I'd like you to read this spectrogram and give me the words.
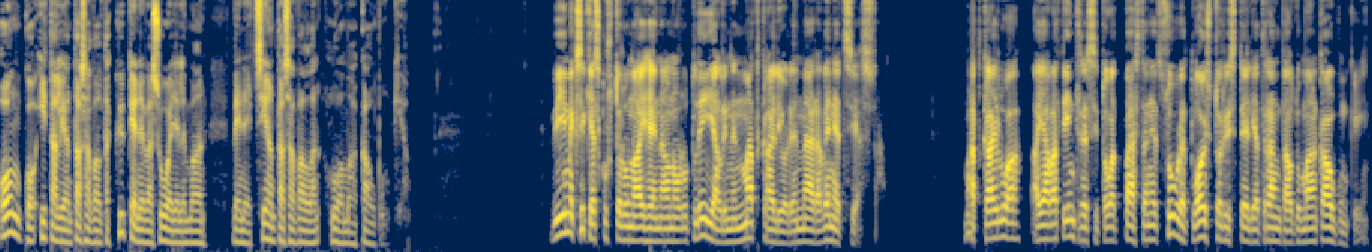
onko Italian tasavalta kykenevä suojelemaan Venetsian tasavallan luomaa kaupunkia. Viimeksi keskustelun aiheena on ollut liiallinen matkailijoiden määrä Venetsiassa. Matkailua ajavat intressit ovat päästäneet suuret loistoristeilijät rantautumaan kaupunkiin.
